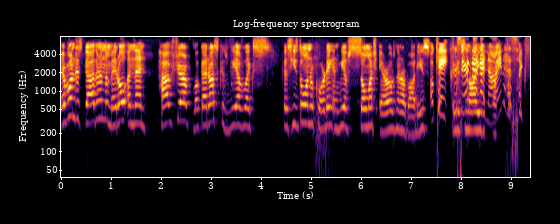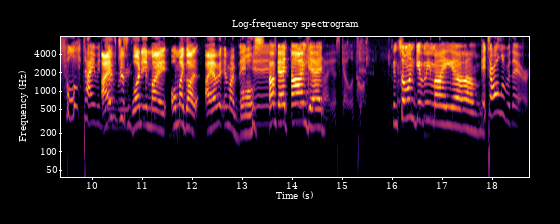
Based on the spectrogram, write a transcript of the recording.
Everyone just gather in the middle and then have sheriff look at us because we have like, because he's the one recording and we have so much arrows in our bodies. Okay, it's Crusader not even- 999 has like full diamond. I have just one in my. Oh my god, I have it in my balls. Bitches. I'm dead. I'm dead. By a skeleton. Can someone give me my um? It's all over there.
